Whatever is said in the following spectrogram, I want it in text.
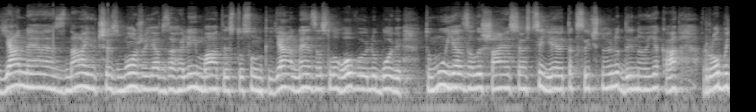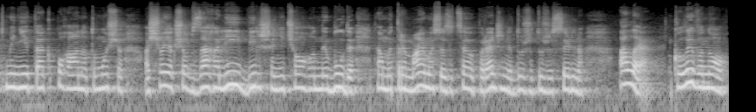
я не знаю, чи зможу я взагалі мати стосунки, я не заслуговую любові, тому я залишаюся ось цією токсичною людиною, яка робить мені так погано, тому що а що, якщо взагалі більше нічого не буде? Та ми тримаємося за це упередження дуже дуже сильно. Але коли воно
